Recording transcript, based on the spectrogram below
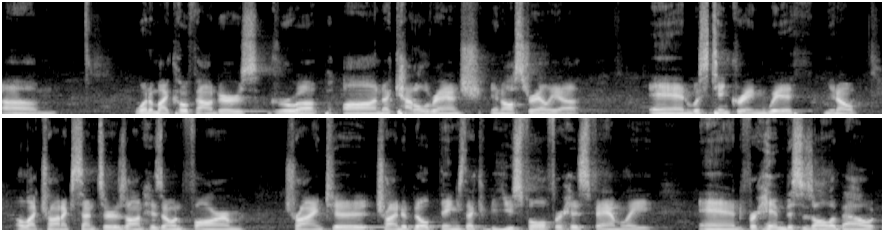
Um, one of my co-founders grew up on a cattle ranch in Australia and was tinkering with, you know, electronic sensors on his own farm, trying to trying to build things that could be useful for his family. And for him, this is all about,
